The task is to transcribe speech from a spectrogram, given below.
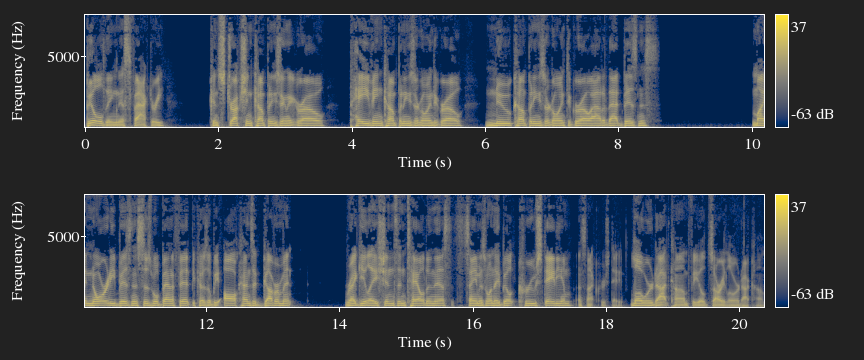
building this factory. Construction companies are going to grow, paving companies are going to grow, new companies are going to grow out of that business. Minority businesses will benefit because there'll be all kinds of government regulations entailed in this. It's the same as when they built Crew Stadium. That's not Crew Stadium. Lower.com field. Sorry, lower.com.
